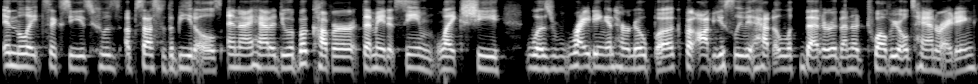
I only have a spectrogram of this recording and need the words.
in the late 60s who was obsessed with the Beatles. And I had to do a book cover that made it seem like she was writing in her notebook, but obviously it had to look better than a 12 year old's handwriting.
